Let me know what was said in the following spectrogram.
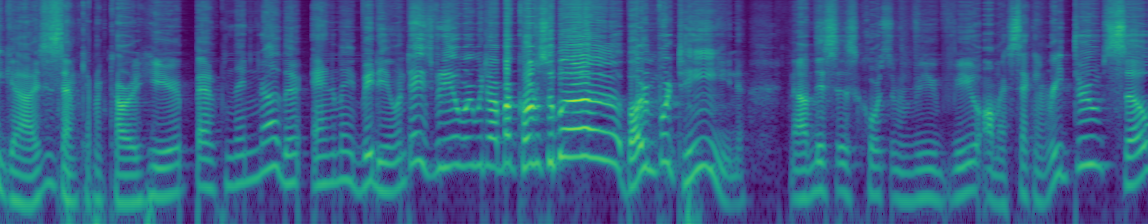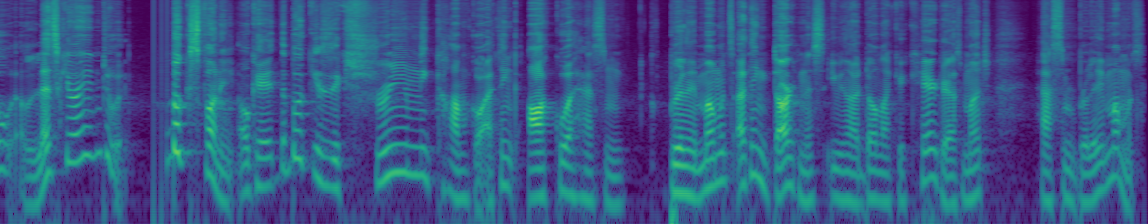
Hey guys, it's Sam Captain Kara here, back with another anime video. In today's video, we're going to talk about Konosuba, Volume 14. Now, this is, of course, a review on my second read-through, so let's get right into it. The book's funny, okay? The book is extremely comical. I think Aqua has some brilliant moments. I think Darkness, even though I don't like her character as much, has some brilliant moments.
